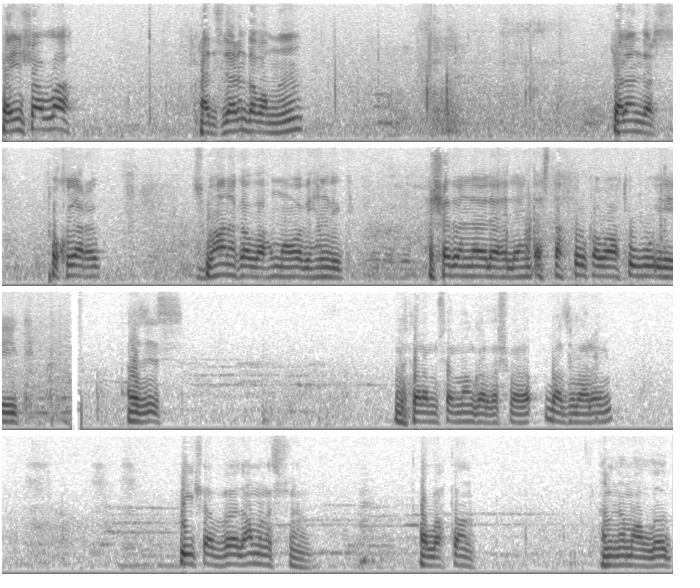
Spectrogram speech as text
Və inşallah hədislərin davamını gələn dərs oxuyarıq. Subhanəkə Allahumma və bihəmdik. Əşhədu ən la iləhə ilə ənd əstəxfiruka və atubu iləyik. Əziz, mühtərəm müsəlman qardaş və bacılarım, ilk əvvəl hamınız üçün Allahdan əminəmallıq,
